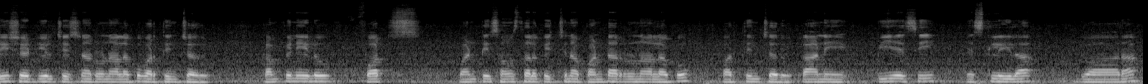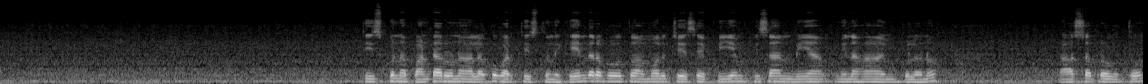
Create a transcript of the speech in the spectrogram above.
రీషెడ్యూల్ చేసిన రుణాలకు వర్తించదు. కంపెనీలు ఫర్ట్స్ వంటి సంస్థలకు ఇచ్చిన పంట రుణాలకు వర్తించదు. కానీ పిఎస్సి ఎస్లీల ద్వారా తీసుకున్న పంట రుణాలకు వర్తిస్తుంది. కేంద్ర ప్రభుత్వం అమలు చేసే పిఎం కిసాన్ మియా మినహాయింపులను రాష్ట్ర ప్రభుత్వం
